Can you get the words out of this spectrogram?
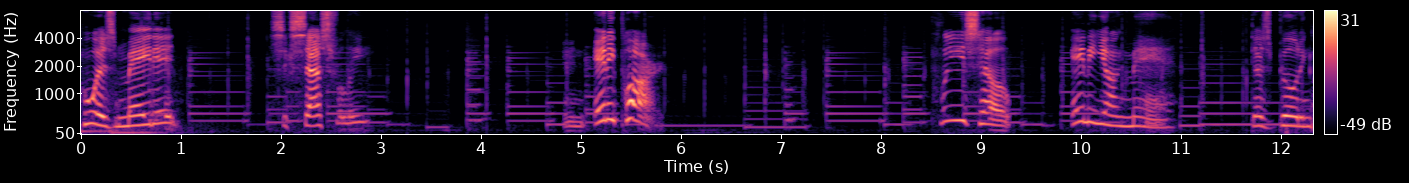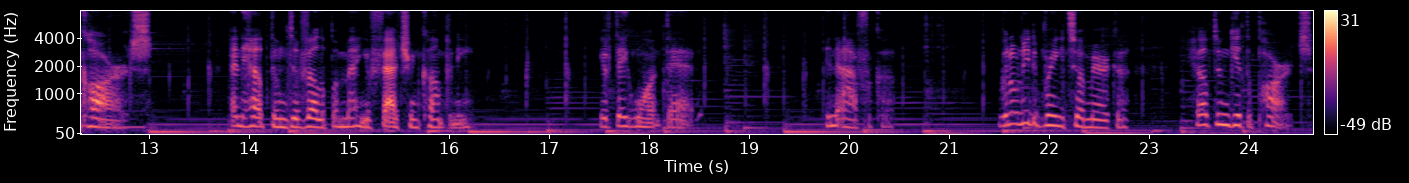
who has made it successfully in any part, please help any young man that's building cars and help them develop a manufacturing company if they want that in Africa. We don't need to bring it to America. Help them get the parts.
